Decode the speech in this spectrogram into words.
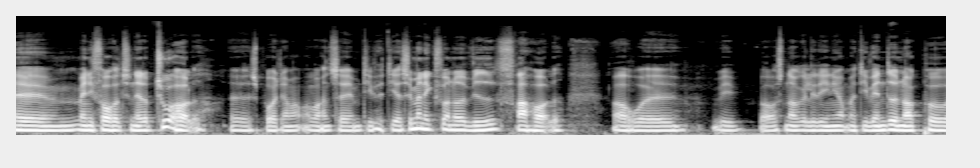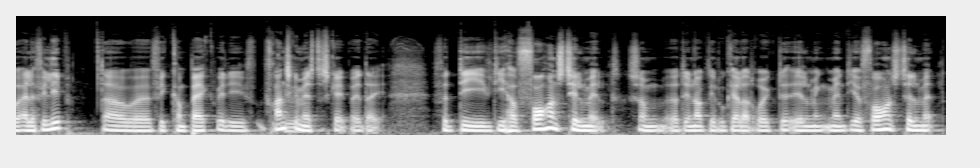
Øh, men i forhold til netop turholdet, øh, spurgte jeg mig om, hvor han sagde, at de, de har simpelthen ikke fået noget at vide fra holdet. Og øh, vi var også nok lidt enige om, at de ventede nok på Alaphilippe, der jo øh, fik comeback ved de franske mm. mesterskaber i dag. Fordi de har forhåndstilmeldt, som, og det er nok det, du kalder et rygte, Elming, men de har forhåndstilmeldt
